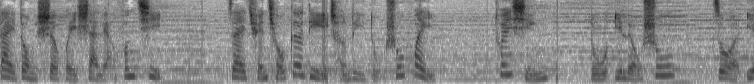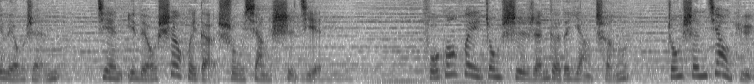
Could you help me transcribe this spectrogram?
带动社会善良风气，在全球各地成立读书会，推行读一流书、做一流人、建一流社会的书香世界。佛光会重视人格的养成，终身教育。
